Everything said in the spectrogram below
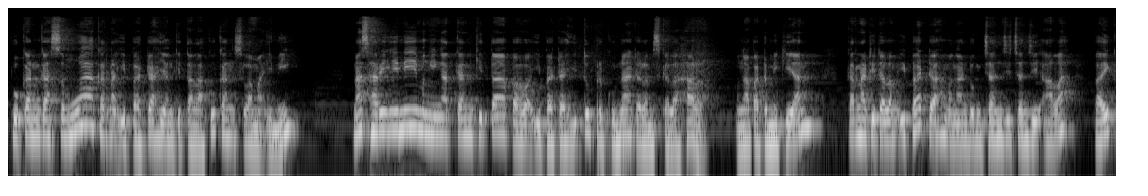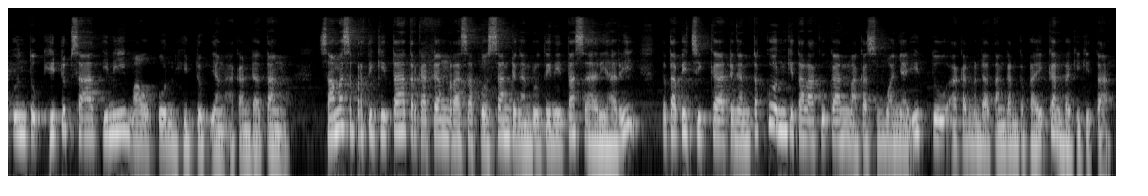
bukankah semua karena ibadah yang kita lakukan selama ini? Nas hari ini mengingatkan kita bahwa ibadah itu berguna dalam segala hal. Mengapa demikian? Karena di dalam ibadah mengandung janji-janji Allah baik untuk hidup saat ini maupun hidup yang akan datang. Sama seperti kita terkadang merasa bosan dengan rutinitas sehari-hari, tetapi jika dengan tekun kita lakukan, maka semuanya itu akan mendatangkan kebaikan bagi kita.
